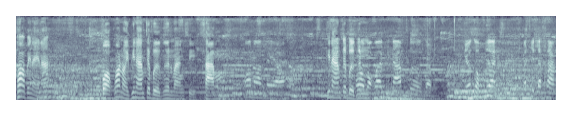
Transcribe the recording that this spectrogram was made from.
พ่อไปไหนนะ บอกพ่อหน่อยพี่น้ำจะเบิกเงินมาสิสามพ่อนอนแล้ว พี่น้ำจะเบิกพ่เงิอน บอกว่าพี่น้ำเบิกแบบเยอะกว่าเพื่อนอาทิตย์ละครั้ง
